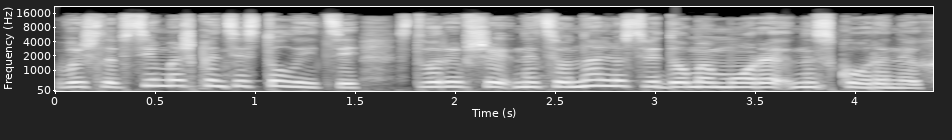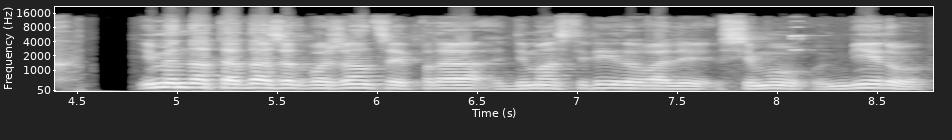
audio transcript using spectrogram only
вийшли всі мешканці столиці, створивши національно свідоме море нескорених. Именно тогда азербайджанцы продемонстрировали всему миру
